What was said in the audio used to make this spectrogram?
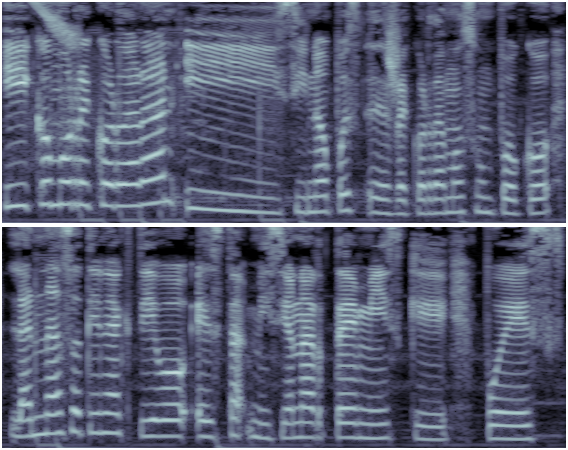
Y como recordarán, y si no, pues les recordamos un poco, la NASA tiene activo esta misión Artemis que pues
